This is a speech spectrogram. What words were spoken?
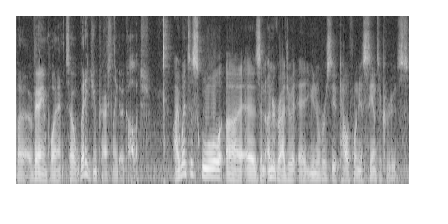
but uh, very important. So where did you personally go to college? I went to school uh, as an undergraduate at University of California Santa Cruz.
